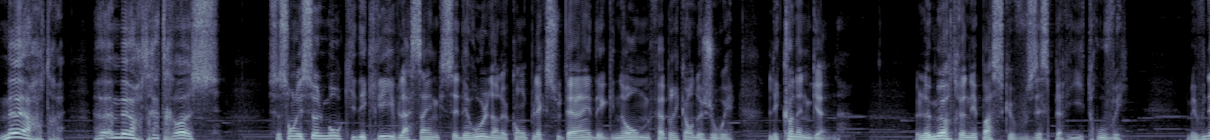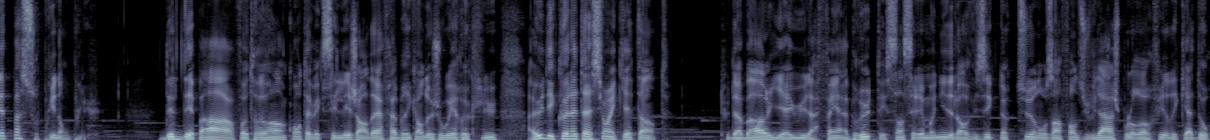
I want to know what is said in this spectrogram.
Meurtre Un meurtre atroce Ce sont les seuls mots qui décrivent la scène qui se déroule dans le complexe souterrain des gnomes fabricants de jouets, les Conengun. Le meurtre n'est pas ce que vous espériez trouver, mais vous n'êtes pas surpris non plus. Dès le départ, votre rencontre avec ces légendaires fabricants de jouets reclus a eu des connotations inquiétantes. Tout d'abord, il y a eu la fin abrupte et sans cérémonie de leur visite nocturne aux enfants du village pour leur offrir des cadeaux.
